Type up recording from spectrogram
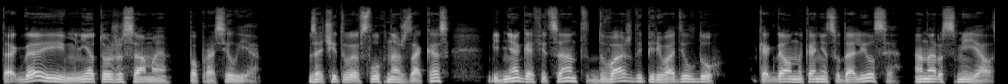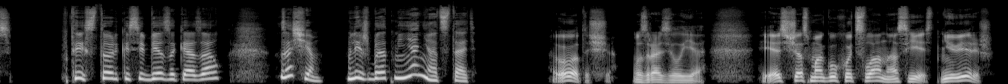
«Тогда и мне то же самое», — попросил я. Зачитывая вслух наш заказ, бедняга-официант дважды переводил дух. Когда он, наконец, удалился, она рассмеялась. «Ты столько себе заказал? Зачем? Лишь бы от меня не отстать?» «Вот еще», — возразил я. «Я сейчас могу хоть слона съесть, не веришь?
